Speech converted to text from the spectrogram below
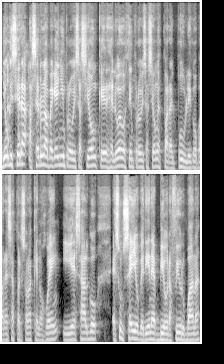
Yo quisiera hacer una pequeña improvisación, que desde luego esta improvisación es para el público, para esas personas que nos ven, y es algo, es un sello que tiene biografía urbana.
